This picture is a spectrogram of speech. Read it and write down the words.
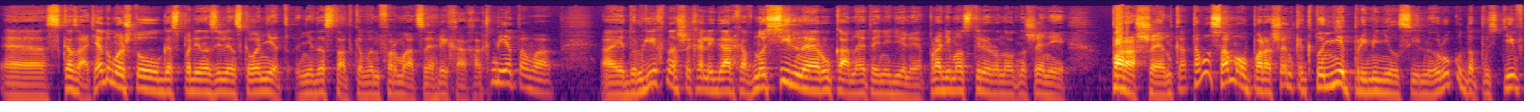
Э, сказать. Я думаю, что у господина Зеленского нет недостатка в информации о грехах Ахметова а и других наших олигархов, но сильная рука на этой неделе продемонстрирована в отношении Порошенко, того самого Порошенко, кто не применил сильную руку, допустив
